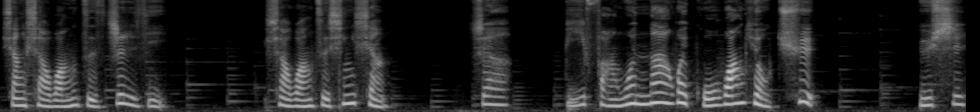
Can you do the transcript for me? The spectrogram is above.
向小王子致意。小王子心想，这比访问那位国王有趣，于是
